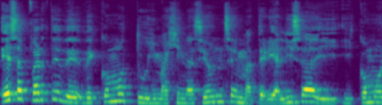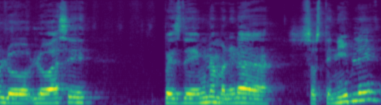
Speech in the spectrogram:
esa parte de, de cómo tu imaginación se materializa y, y cómo lo, lo hace pues de una manera sostenible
